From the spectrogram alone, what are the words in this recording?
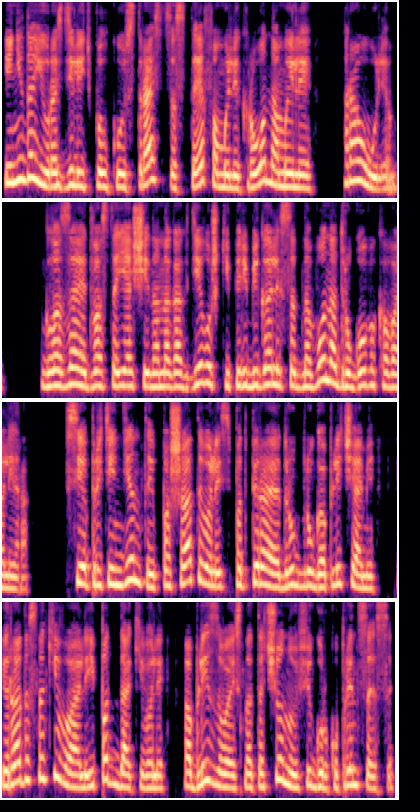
и не даю разделить пылкую страсть со Стефом или Кроном или Раулем. Глаза, едва стоящие на ногах девушки, перебегали с одного на другого кавалера. Все претенденты пошатывались, подпирая друг друга плечами, и радостно кивали и поддакивали, облизываясь на точеную фигурку принцессы.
